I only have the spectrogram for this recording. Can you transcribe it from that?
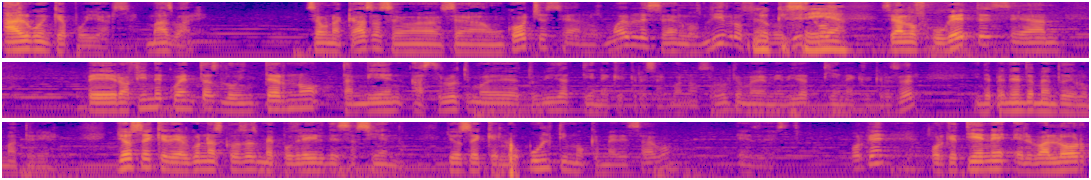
algo en que apoyarse, más vale. Sea una casa, sea, sea un coche, sean los muebles, sean los libros, sean Lo los que discos, sea. sean los juguetes, sean... Pero a fin de cuentas, lo interno también, hasta el último día de tu vida, tiene que crecer. Bueno, hasta el último día de mi vida tiene que crecer, independientemente de lo material. Yo sé que de algunas cosas me podría ir deshaciendo. Yo sé que lo último que me deshago es de esto. ¿Por qué? Porque tiene el valor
